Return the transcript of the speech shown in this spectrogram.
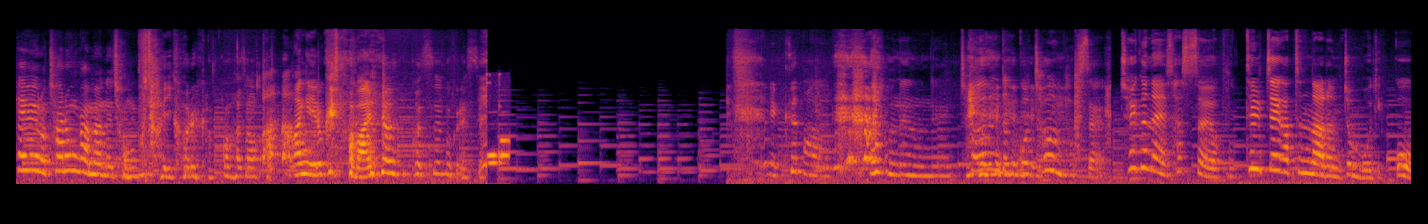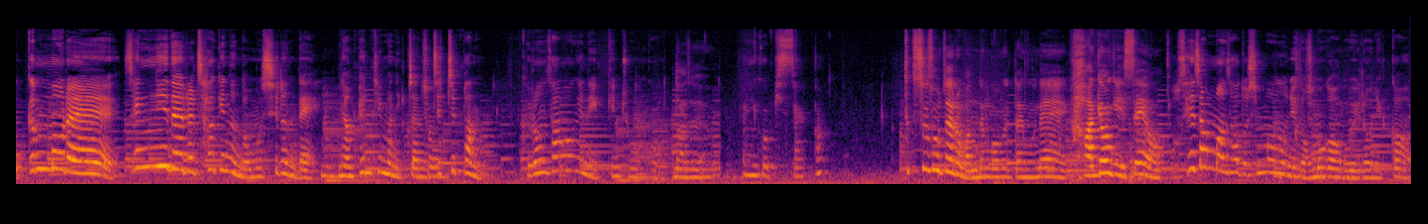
해외로 촬영 가면은 전부 다 이거를 갖고 와서 방에 이렇게 다 말려놓고 쓰고 그랬어요. 크다. 저는 오늘 처음 듣고 처음 봤어요. 최근에 샀어요. 이틀째 같은 날은 좀 못 입고 끝물에 생리대를 차기는 너무 싫은데 음. 그냥 팬티만 입자니 그쵸. 찝찝한 그런 상황에는 입긴 좋은 것 같아요. 맞아요. 이거 비쌀까? 특수 소재로 만든 거기 때문에 가격이 세요. 세 장만 사도 10만 원이 그쵸. 넘어가고 이러니까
